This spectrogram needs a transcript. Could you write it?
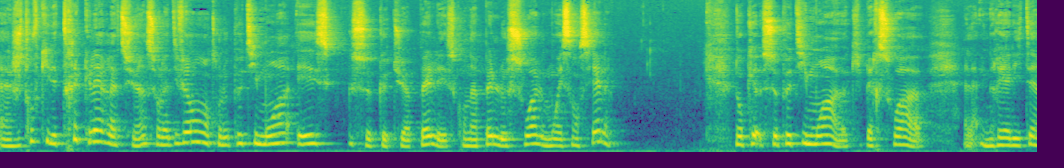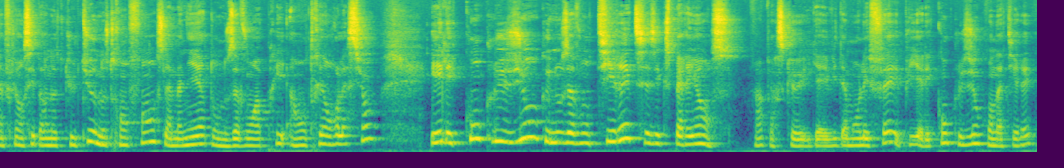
euh, je trouve qu'il est très clair là-dessus, hein, sur la différence entre le petit moi et ce que tu appelles et ce qu'on appelle le soi, le moi essentiel. Donc ce petit moi euh, qui perçoit euh, une réalité influencée par notre culture, notre enfance, la manière dont nous avons appris à entrer en relation, et les conclusions que nous avons tirées de ces expériences. Hein, parce qu'il y a évidemment les faits et puis il y a les conclusions qu'on a tirées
